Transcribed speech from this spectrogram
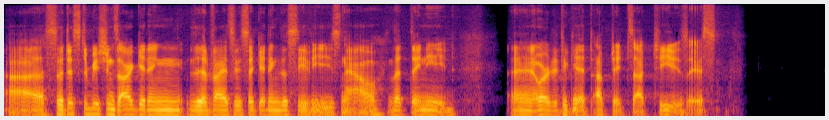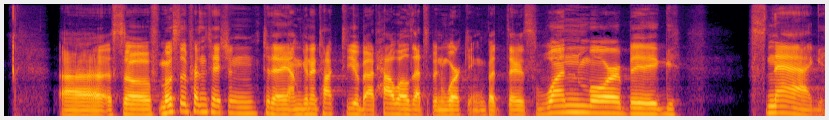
Uh, so distributions are getting, the advisors are getting the CVEs now that they need in order to get updates out to users. Uh, so most of the presentation today, I'm going to talk to you about how well that's been working. But there's one more big snag.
